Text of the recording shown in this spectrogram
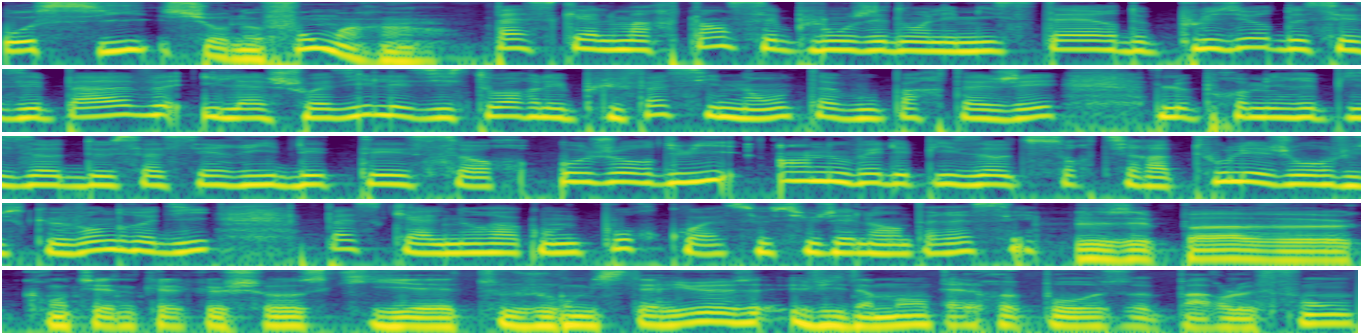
aussi sur nos fonds marins. Pascal Martin s'est plongé dans les mystères de plusieurs de ces épaves. Il a choisi les histoires les plus fascinantes à vous partager. Le premier épisode de sa série d'été sort aujourd'hui. Un nouvel épisode sortira tous les jours jusque vendredi. Pascal nous raconte pourquoi ce sujet l'a intéressé. Les épaves contiennent quelque chose qui est toujours mystérieux. Évidemment, elles reposent par le fond.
